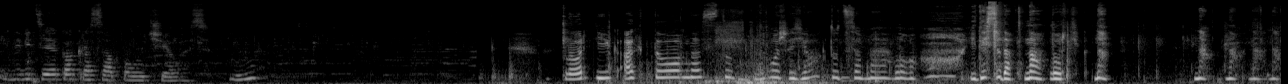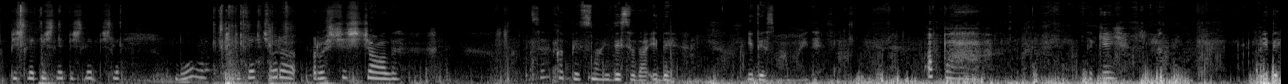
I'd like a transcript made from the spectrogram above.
І дивіться, яка краса получилась. Лортик, а хто в нас тут? Боже, як тут замело. Іди сюди, на, Лортик, на. На, на, на, на. Пішли, пішли, пішли, пішли. Бо це вчора розчищали. Це капець, на, іди сюди, іди. Іди з мамою, іди. Опа! Такий. Іди,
